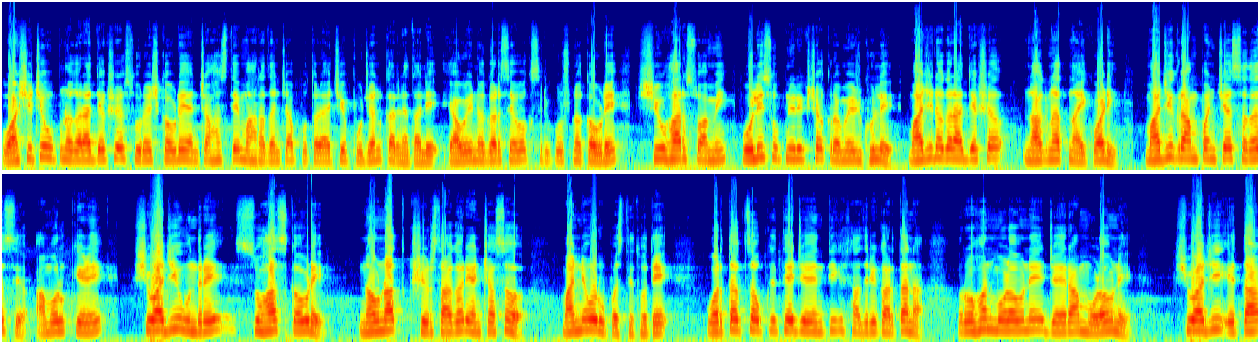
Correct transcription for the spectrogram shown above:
वाशीचे उपनगराध्यक्ष सुरेश कवडे यांच्या हस्ते महाराजांच्या पुतळ्याचे पूजन करण्यात आले. यावेळी नगरसेवक श्रीकृष्ण कवडे शिवहार स्वामी पोलीस उपनिरीक्षक रमेश घुले माजी नगराध्यक्ष नागनाथ नाईकवाडी माजी ग्रामपंचायत सदस्य अमोल केळे शिवाजी उंद्रे सुहास कवडे नवनाथ क्षीरसागर यांच्यासह मान्यवर उपस्थित होते. वर्तक चौक तिथे जयंती साजरी करताना रोहन मुळवणे जयराम मुळवणे शिवाजी येताळ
